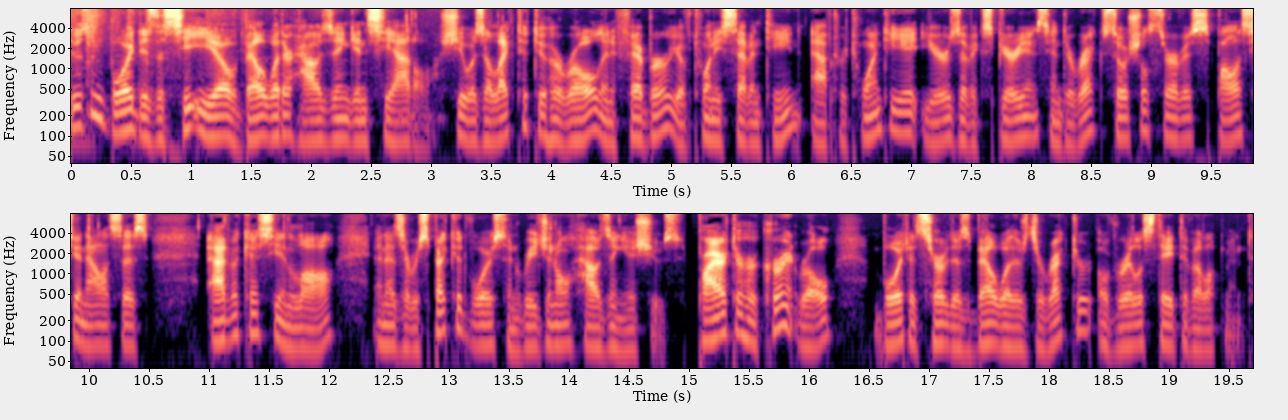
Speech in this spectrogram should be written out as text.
Susan Boyd is the CEO of Bellwether Housing in Seattle. She was elected to her role in February of 2017 after 28 years of experience in direct social service, policy analysis, advocacy, and law, and as a respected voice on regional housing issues. Prior to her current role, Boyd had served as Bellwether's Director of Real Estate Development,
